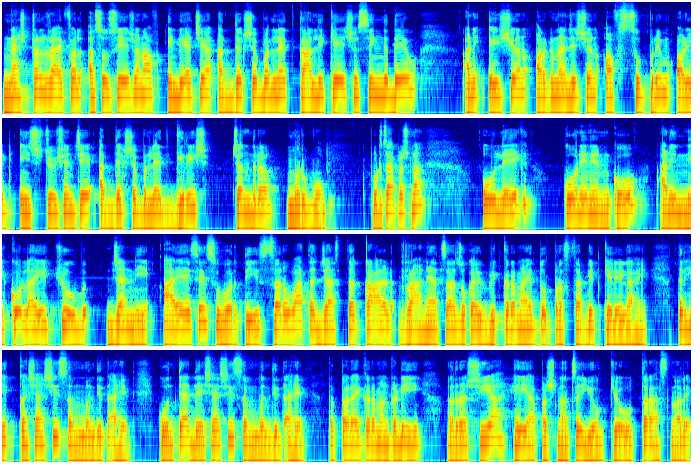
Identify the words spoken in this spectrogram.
national rifle association of इंडियाचे अध्यक्ष बनले आहेत कालिकेश सिंग देव आणि Asian organisation of supreme audit इन्स्टिट्यूशनचे अध्यक्ष बनले आहेत गिरीश चंद्र मुर्मू. पुढचा प्रश्न. ओलेग कोनेनेन्को आणि निकोलाई चूब ज्यांनी आय एस एस वरती सर्वात जास्त काळ राहण्याचा जो काही विक्रम आहे तो प्रस्थापित केलेला आहे. तर हे कशाशी संबंधित आहेत? कोणत्या देशाशी संबंधित आहेत? तर पर्याय क्रमांक डी रशिया हे या प्रश्नाचं योग्य उत्तर असणार आहे.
